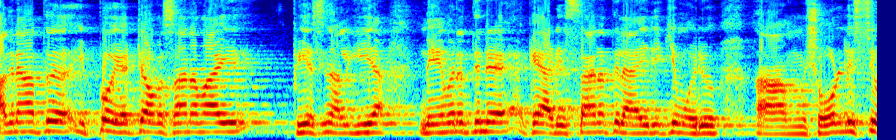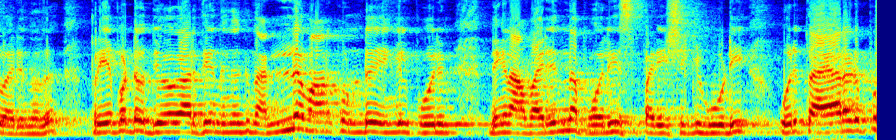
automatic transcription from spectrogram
അതിനകത്ത് ഇപ്പോൾ ഏറ്റവും അവസാനമായി പി എസ് സി നൽകിയ നിയമനത്തിന്റെ ഒക്കെ അടിസ്ഥാനത്തിലായിരിക്കും ഒരു ഷോർട്ട് ലിസ്റ്റ് വരുന്നത്. പ്രിയപ്പെട്ട ഉദ്യോഗാർത്ഥി നിങ്ങൾക്ക് നല്ല മാർക്കുണ്ട് എങ്കിൽ പോലും നിങ്ങൾ ആ വരുന്ന പോലീസ് പരീക്ഷയ്ക്ക് കൂടി ഒരു തയ്യാറെടുപ്പ്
